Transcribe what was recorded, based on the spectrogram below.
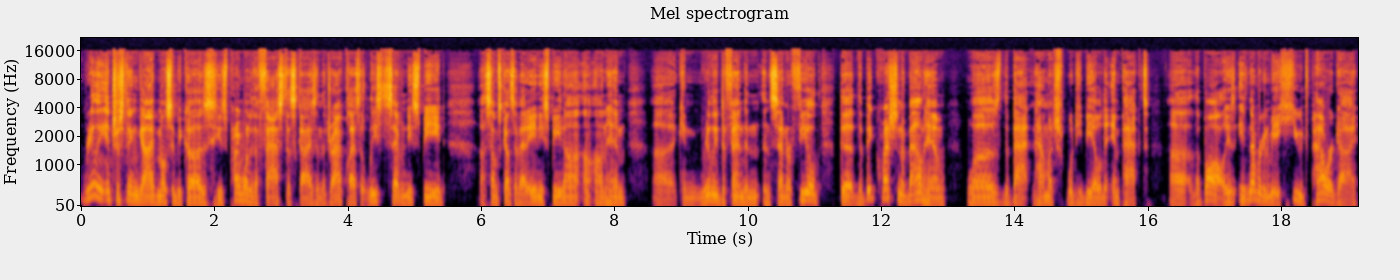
really interesting guy, mostly because he's probably one of the fastest guys in the draft class, at least 70 speed. Uh, some scouts have had 80 speed on, on him uh, can really defend in, in center field. The the big question about him was the bat and how much would he be able to impact uh, the ball. He's, he's never going to be a huge power guy,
